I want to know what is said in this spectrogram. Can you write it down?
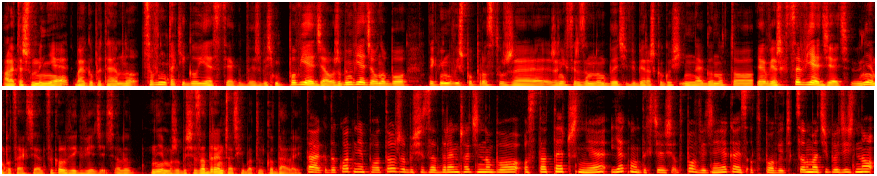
ale też mnie, bo ja go pytałem, no co w nim takiego jest jakby, żebyś mi powiedział, żebym wiedział, no bo jak mi mówisz po prostu, że, że nie chcesz ze mną być i wybierasz kogoś innego, no to jak wiesz, chcę wiedzieć, nie wiem po co ja chciałem cokolwiek wiedzieć, ale nie wiem, może by się zadręczać chyba tylko dalej. Tak, dokładnie po to, żeby się zadręczać, no bo ostatecznie, jaką ty chciałeś odpowiedź, nie? Jaka jest odpowiedź? Co on ma ci powiedzieć? No,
